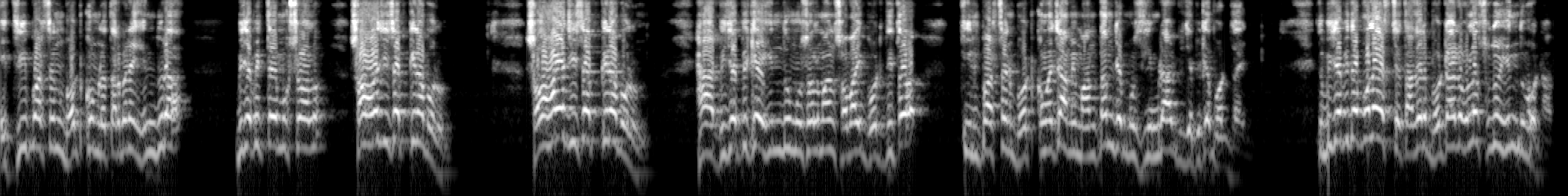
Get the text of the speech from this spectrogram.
এই থ্রি পার্সেন্ট ভোট কমলো, তার মানে হিন্দুরা বিজেপির থেকে মুখ হলো সহজ হিসাব কিনা বলুন? সহজ হিসাব কিনা বলুন? হ্যাঁ বিজেপিকে হিন্দু, মুসলমান সবাই ভোট দিত, তিন পার্সেন্ট ভোট কমেছে, আমি মানতাম যে মুসলিমরা আর বিজেপিকে ভোট দেয়নি। তো বিজেপি তো বলে আসছে, তাদের ভোটার হলো শুধু হিন্দু ভোটার।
